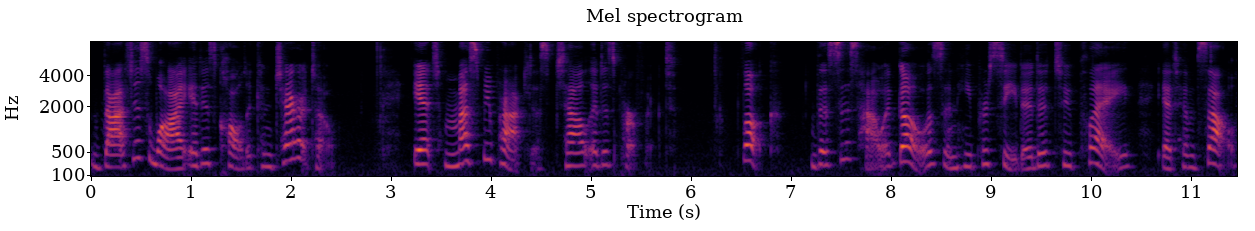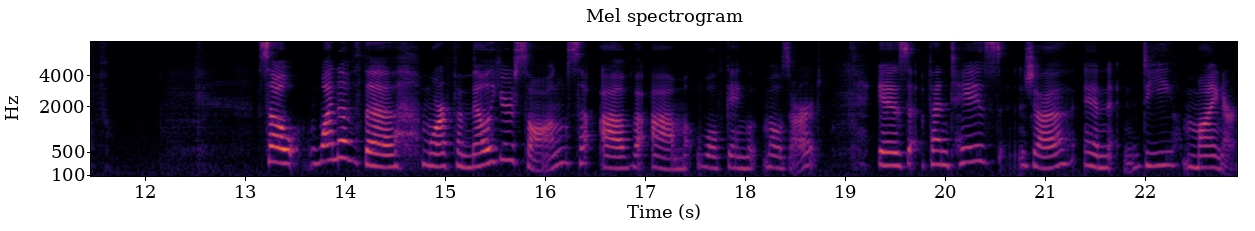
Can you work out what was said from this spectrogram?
that is why it is called a concerto. It must be practiced till it is perfect. Look, this is how it goes, and he proceeded to play it himself. So, one of the more familiar songs of um, Wolfgang Mozart is Fantasia in D minor.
